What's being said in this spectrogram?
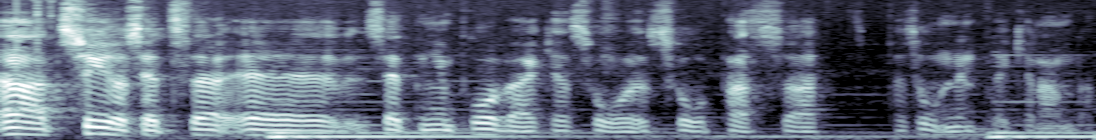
Ja, att syresättningen påverkas så, så pass så att personen inte kan andas.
